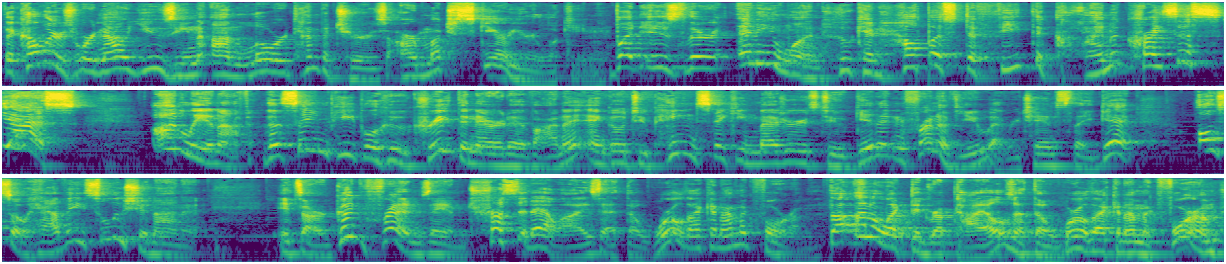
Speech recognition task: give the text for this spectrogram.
the colors we're now using on lower temperatures are much scarier looking. But is there anyone who can help us defeat the climate crisis? Yes! Oddly enough, the same people who create the narrative on it and go to painstaking measures to get it in front of you every chance they get also have a solution on it. It's our good friends and trusted allies at the World Economic Forum. The unelected reptiles at the World Economic Forum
